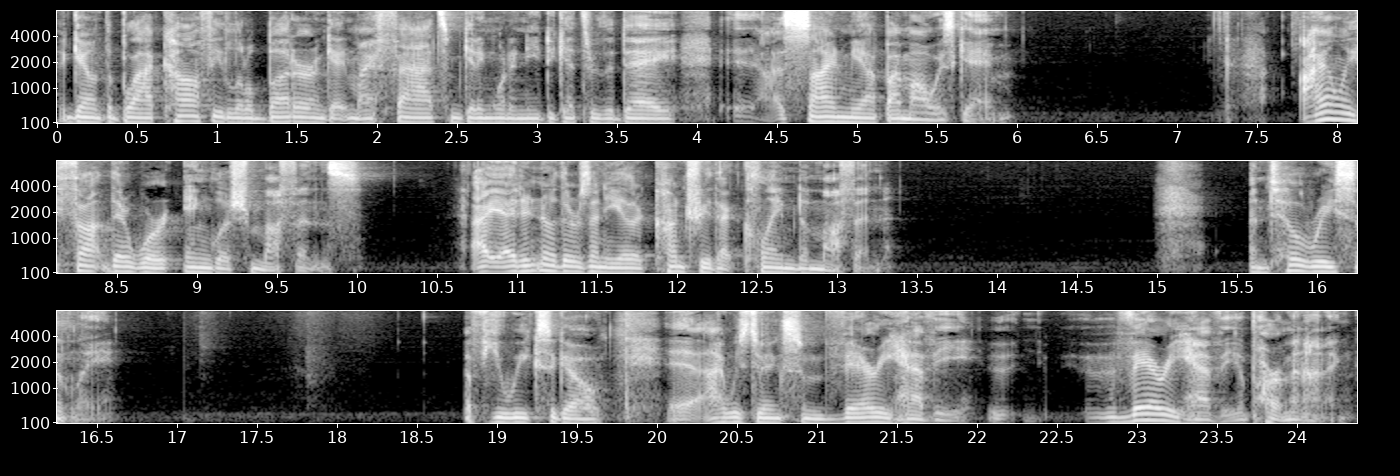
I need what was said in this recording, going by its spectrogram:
again, with the black coffee, a little butter, and getting my fats, I'm getting what I need to get through the day. Uh, Sign me up, I'm always game. I only thought there were English muffins. I, I didn't know there was any other country that claimed a muffin. Until recently. A few weeks ago, uh, I was doing some very heavy, very heavy apartment hunting.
